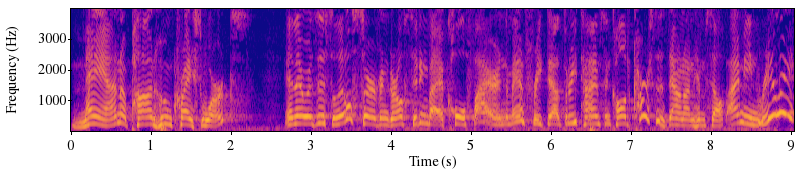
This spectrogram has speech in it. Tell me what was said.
man upon whom Christ works. And there was this little servant girl sitting by a coal fire, and the man freaked out three times and called curses down on himself. I mean, really?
